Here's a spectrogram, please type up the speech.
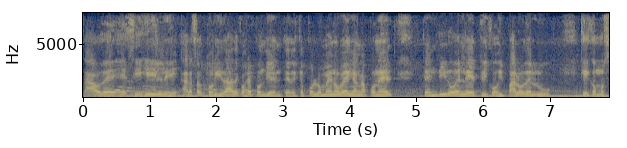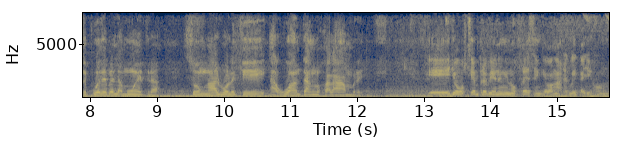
de exigirle a las autoridades correspondientes de que por lo menos vengan a poner tendidos eléctricos y palos de luz, que como se puede ver la muestra, son árboles que aguantan los alambres. ellos siempre vienen y nos ofrecen que van a arreglar el callejón.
